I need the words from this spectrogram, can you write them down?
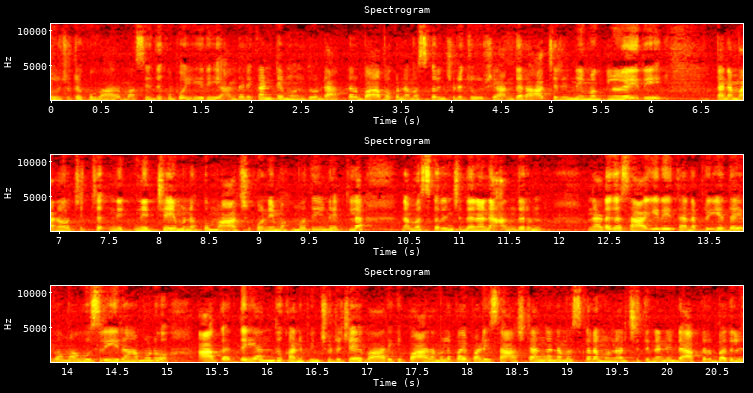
చూచుటకు వారు మసీదుకు పోయిరి. అందరికంటే ముందు డాక్టర్ బాబాకు నమస్కరించుట చూసి అందరూ ఆశ్చర్య నిమగ్నులైరి తన మనోచి నిశ్చయమునకు మార్చుకొని మహమ్మదీయుని ఎట్లా నమస్కరించదనని అందరూ నడగసాగిరి. తన ప్రియ దైవమగు శ్రీరాముడు ఆ గద్దెయందు కనిపించుటచే వారికి పాదములపై పడి సాష్టాంగ నమస్కారం ఉనర్చితినని డాక్టర్ బదులు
